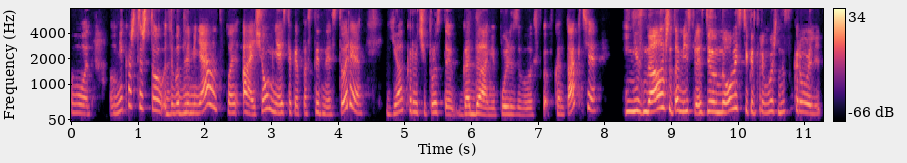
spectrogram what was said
Вот. Мне кажется, что вот для меня... Вот, а, еще у меня есть такая постыдная история. Я, короче, просто годами пользовалась ВКонтакте, и не знала, что там есть раздел новости, который можно скроллить.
